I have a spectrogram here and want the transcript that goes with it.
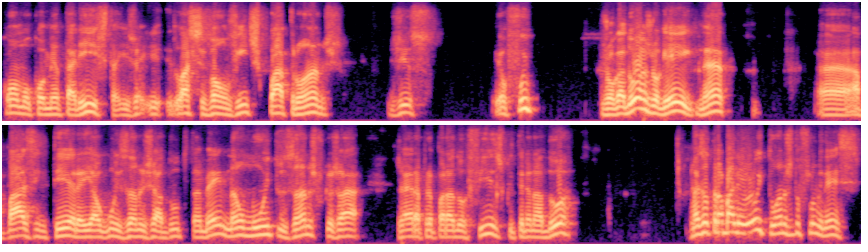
como comentarista, e, já, e lá se vão 24 anos disso, eu fui jogador, joguei né, a base inteira e alguns anos de adulto também, não muitos anos, porque eu já, já era preparador físico e treinador, mas eu trabalhei oito anos no Fluminense.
